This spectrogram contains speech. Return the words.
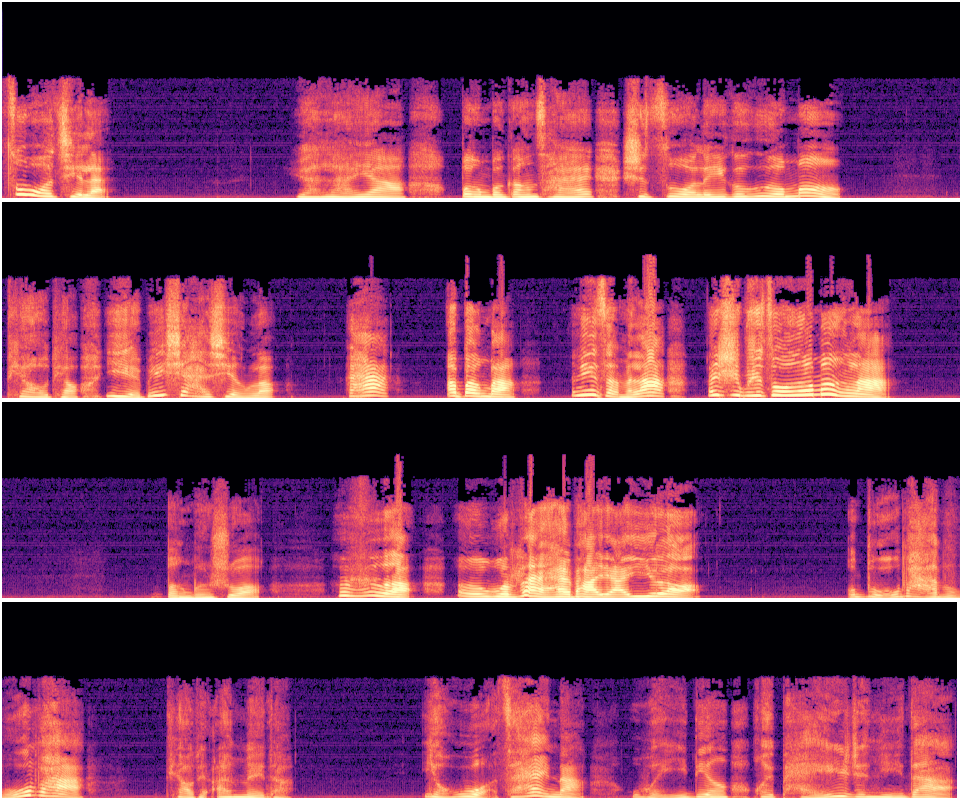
坐起来。原来呀，蹦蹦刚才是做了一个噩梦，跳跳也被吓醒了。啊啊！蹦蹦，你怎么啦？是不是做噩梦啦？蹦蹦说：“是，呃，我太害怕牙医了。”不怕，不怕。跳跳安慰他：“有我在呢，我一定会陪着你的。”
